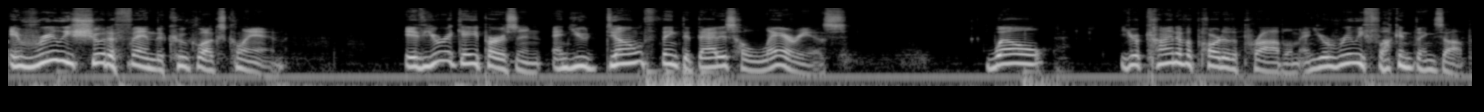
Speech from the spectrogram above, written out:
it really should offend the Ku Klux Klan. If you're a gay person and you don't think that that is hilarious, well, you're kind of a part of the problem and you're really fucking things up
